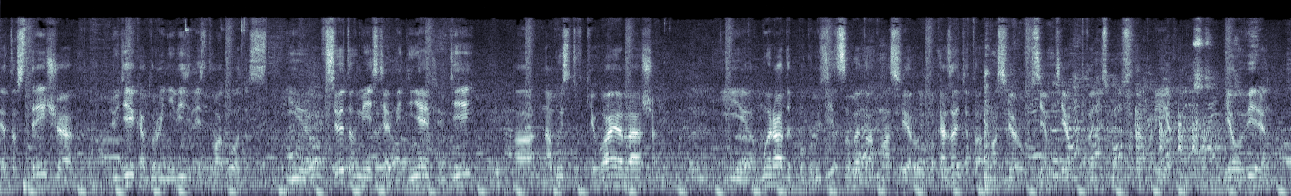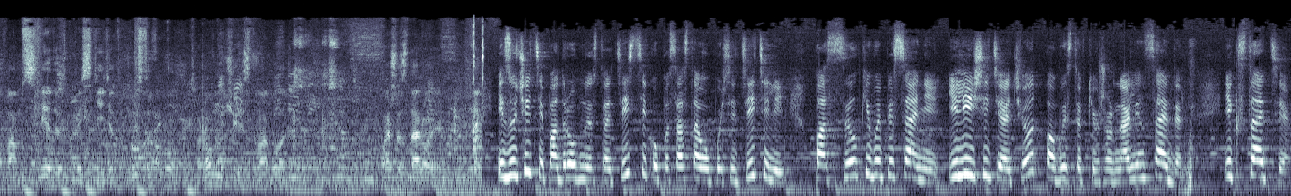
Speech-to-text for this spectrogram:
Это встреча людей, которые не виделись два года. И все это вместе объединяет людей а, на выставке Wire Russia. И мы рады погрузиться в эту атмосферу и показать эту атмосферу всем тем, кто не смог сюда приехать. Я уверен, вам следует посетить эту выставку ровно через два года. Ваше здоровье! Изучите подробную статистику по составу посетителей по ссылке в описании или ищите отчет по выставке в журнале Insider. И, кстати,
